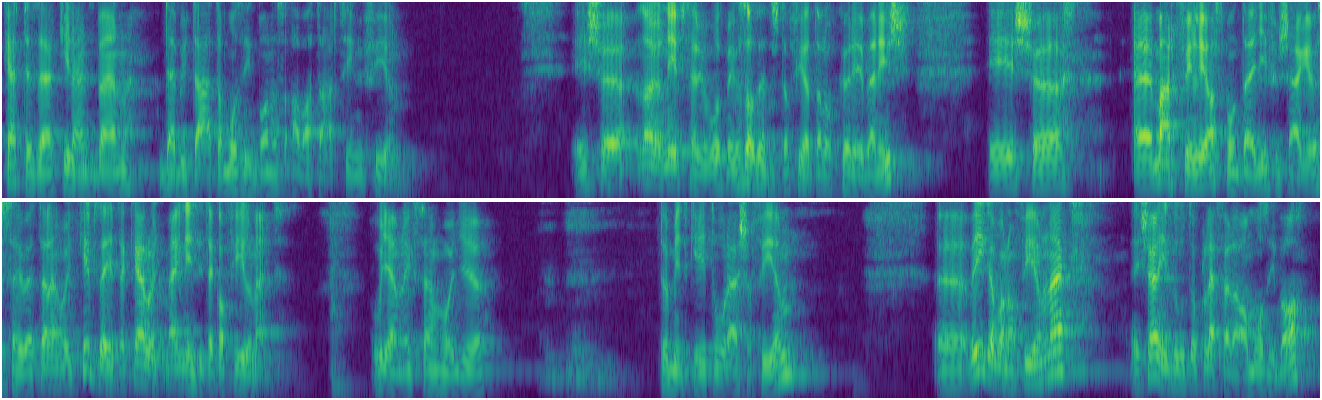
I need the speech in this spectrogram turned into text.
2009-ben debütált a mozikban az Avatar című film. És nagyon népszerű volt még az adventista fiatalok körében is, és Mark Finley azt mondta egy ifjúsági összejövetelen, hogy képzeljétek el, hogy megnézitek a filmet. Úgy emlékszem, hogy több mint két órás a film. Vége van a filmnek, és elindultok lefele a moziba,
